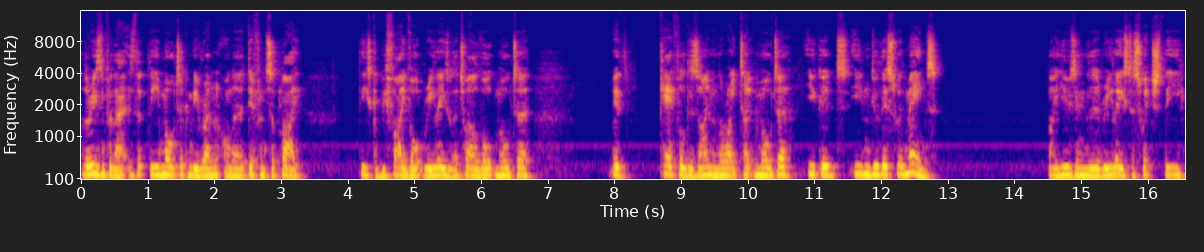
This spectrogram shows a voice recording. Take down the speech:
The reason for that is that the motor can be run on a different supply. These could be 5 volt relays with a 12 volt motor. With careful design and the right type of motor, you could even do this with mains by using the relays to switch the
